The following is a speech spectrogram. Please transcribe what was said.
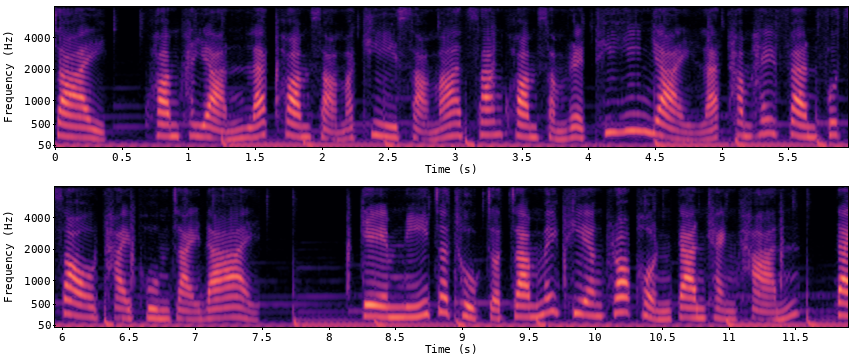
ใจ ความขยันและความสามัคคีสามารถสร้างความสำเร็จที่ยิ่งใหญ่ และทำให้แฟนฟุตซอลไทยภูมิใจได้ เกมนี้จะถูกจดจำไม่เพียงเพราะผลการแข่งขัน แต่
